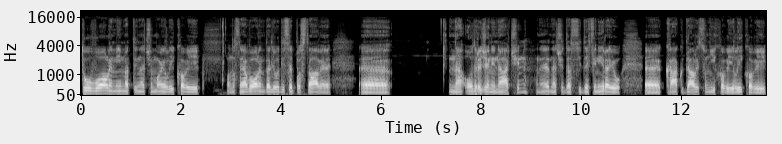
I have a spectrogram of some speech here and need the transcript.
tu volim imati, znači moji likovi, odnosno ja volim da ljudi se postave e, na određeni način, ne, znači da si definiraju e, kako, da li su njihovi likovi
